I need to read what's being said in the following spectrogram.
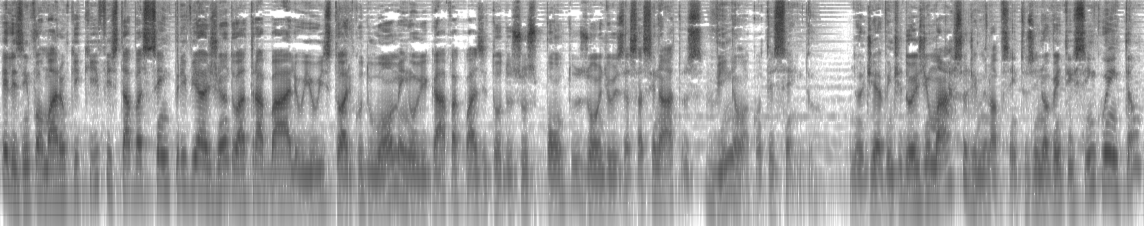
eles informaram que Keith estava sempre viajando a trabalho e o histórico do homem o ligava quase todos os pontos onde os assassinatos vinham acontecendo. No dia 22 de março de 1995, então,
